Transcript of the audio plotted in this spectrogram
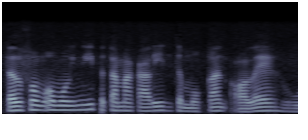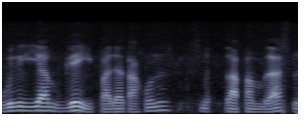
Telepon umum ini pertama kali ditemukan oleh William Gray pada tahun 1889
